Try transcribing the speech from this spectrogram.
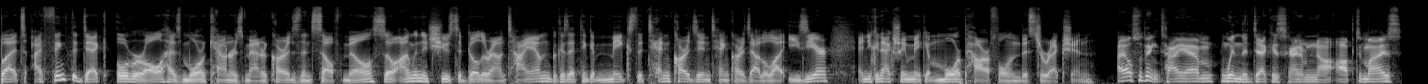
But I think the deck overall has more counters matter cards than self mill. So I'm going to choose to build around Tayam because I think it makes the 10 cards in, 10 cards out a lot easier. And you can actually make it more powerful in this direction. I also think Tayam, when the deck is kind of not optimized,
